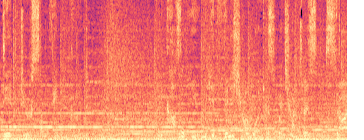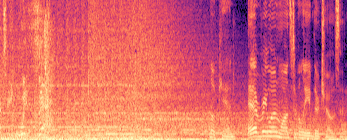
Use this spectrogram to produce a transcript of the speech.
did do something good. Because of you, we can finish our work as witch hunters, starting with Look, kid, everyone wants to believe they're chosen.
